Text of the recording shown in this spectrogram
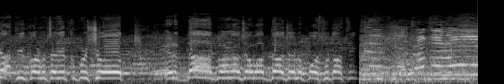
জাতীয় কর্মচারী ঐক্য পরিষদ এর দাঁত ভাঙা জবাব দেওয়ার জন্য প্রস্তুত আছি। এই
